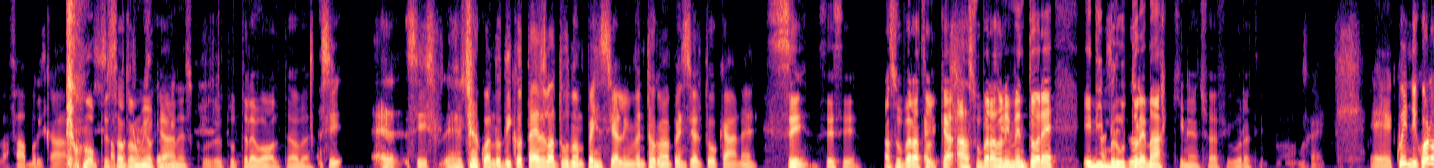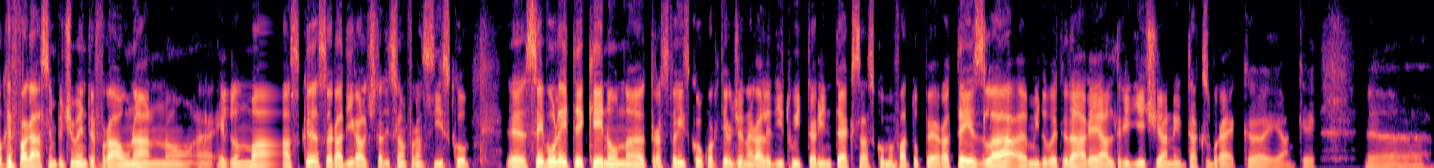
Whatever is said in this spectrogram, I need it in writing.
la fabbrica... Ho pensato al mio cane, scusa, tutte le volte, vabbè. Sì, eh, sì, eh, cioè quando dico Tesla tu non pensi all'inventore ma pensi al tuo cane? Sì, sì, sì. Ha superato, ca- ha superato l'inventore e di Ha brutto le macchine, cioè figurati. Ok. Eh, quindi quello che farà semplicemente fra un anno eh, Elon Musk sarà dire alla città di San Francisco eh, se volete che non eh, trasferisco il quartier generale di Twitter in Texas come ho fatto per Tesla, eh, mi dovete dare altri dieci anni di tax break e anche eh,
